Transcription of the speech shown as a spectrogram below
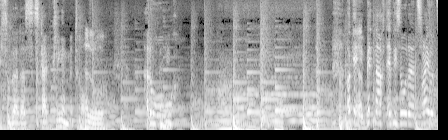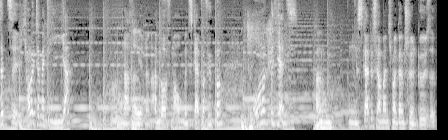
Habe ich sogar das Skype Klingeln mit drauf. Hallo. Hallo. Okay, Bitnacht Episode 72. Heute mit Jan. Nach Hallo. mehreren Anläufen auch mit Skype verfügbar. Und mit Jens. Hallo. Skype ist ja manchmal ganz schön böse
